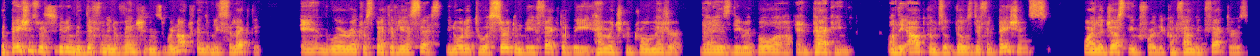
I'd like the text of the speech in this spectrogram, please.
The patients receiving the different interventions were not randomly selected and were retrospectively assessed in order to ascertain the effect of the hemorrhage control measure that is the REBOA and packing, on the outcomes of those different patients while adjusting for the confounding factors,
